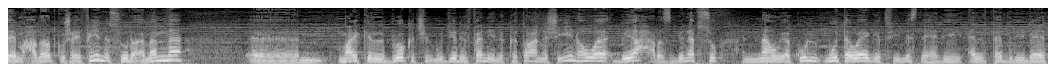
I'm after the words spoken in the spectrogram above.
زي ما حضراتكم شايفين الصورة أمامنا مايكل بروكيتش المدير الفني لقطاع الناشئين هو بيحرص بنفسه إنه يكون متواجد في مثل هذه التدريبات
